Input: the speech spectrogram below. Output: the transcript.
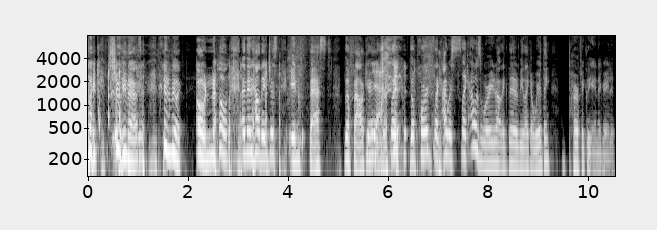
like Chewie mask, and be like. Oh no! And then how they just infest the Falcon. Yeah. Like the porgs, like I was like I was worried about like there would be like a weird thing. Perfectly integrated.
